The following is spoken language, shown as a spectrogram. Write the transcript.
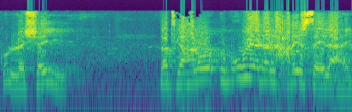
kula shay. Dadka han u yeedha naxariista ilaahay.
